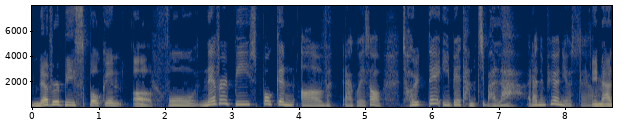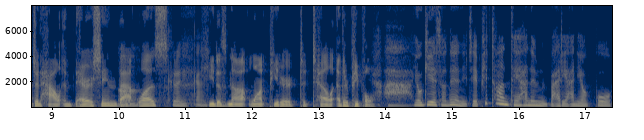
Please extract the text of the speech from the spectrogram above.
Never be spoken of. 오, never be spoken of 라고 해서 절대 입에 담지 말라 라는 표현이었어요. Imagine how embarrassing that 어, was. 그러니까. He does not want Peter to tell other people. 아, 여기에서는 이제 피터한테 하는 말이 아니었고,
